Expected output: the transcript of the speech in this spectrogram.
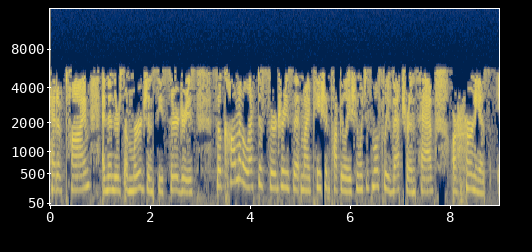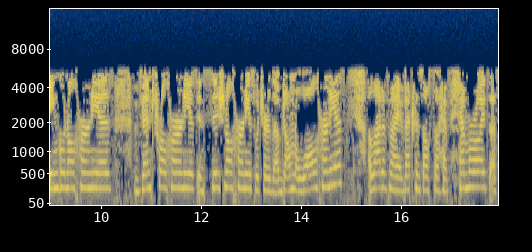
ahead of time, and and then there's emergency surgeries. So common elective surgeries that my patient population, which is mostly veterans, have are hernias, inguinal hernias, ventral hernias, incisional hernias, which are the abdominal wall hernias. A lot of my veterans also have hemorrhoids. That's,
